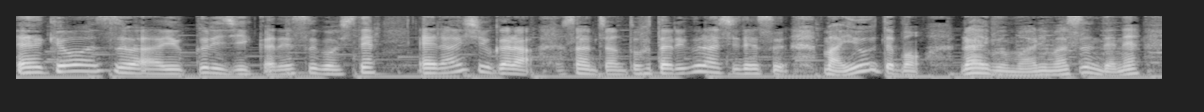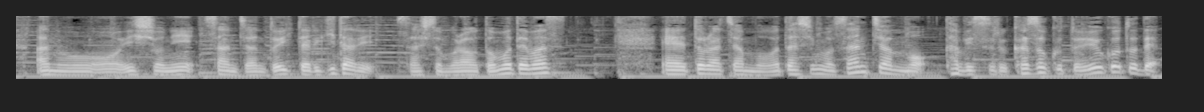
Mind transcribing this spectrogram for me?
えー、今日明日はゆっくり実家で過ごして、えー、来週からさんちゃんと二人暮らしです。まあ言うてもライブもありますんでね、あのー、一緒にさんちゃんと行ったり来たりさせてもらおうと思ってます。えー、トラちゃんも私もサンちゃんも旅する家族ということで、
